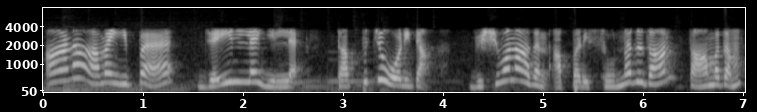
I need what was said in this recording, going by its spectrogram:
ஆனா அவன் இப்ப ஜெயிலில் இல்ல. தப்பிச்சு ஓடிட்டான். விஸ்வநாதன் அப்படி சொன்னதுதான் தாமதம்.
